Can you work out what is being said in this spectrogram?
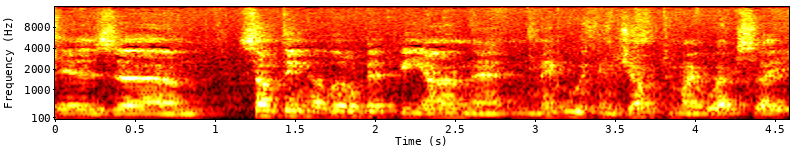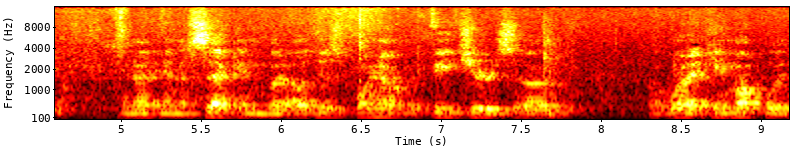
is, um, something a little bit beyond that. And maybe we can jump to my website in a, in a second, but I'll just point out the features of, of what I came up with.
